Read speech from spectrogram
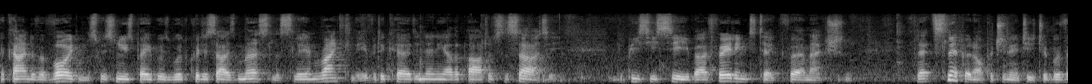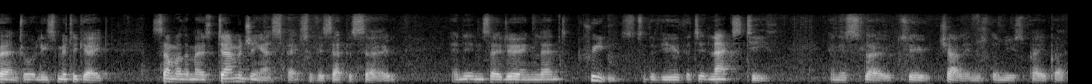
a kind of avoidance which newspapers would criticise mercilessly and rightly if it occurred in any other part of society. The PCC, by failing to take firm action, let slip an opportunity to prevent or at least mitigate some of the most damaging aspects of this episode, and in so doing lent credence to the view that it lacks teeth and is slow to challenge the newspaper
